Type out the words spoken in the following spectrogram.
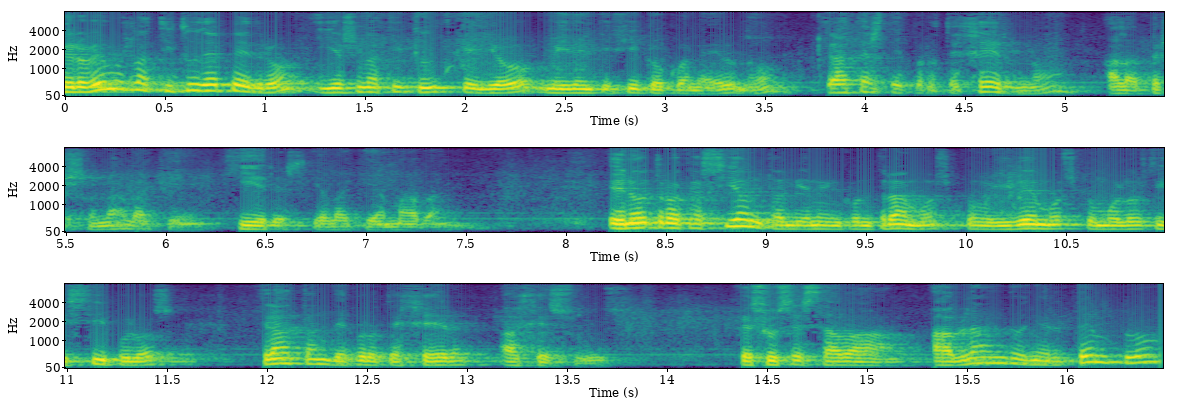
Pero vemos la actitud de Pedro y es una actitud que yo me identifico con él, ¿no? Tratas de proteger, ¿no? A la persona a la que quieres y a la que amaban. En otra ocasión también encontramos, como y vemos, como los discípulos tratan de proteger a Jesús. Jesús estaba hablando en el templo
